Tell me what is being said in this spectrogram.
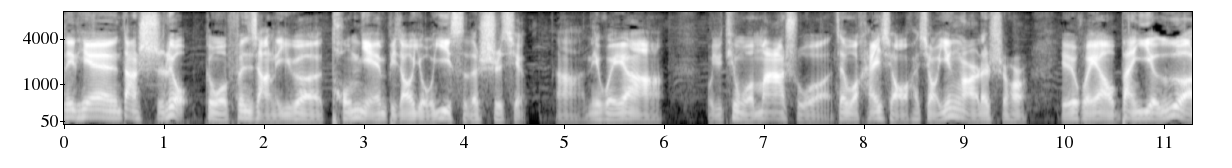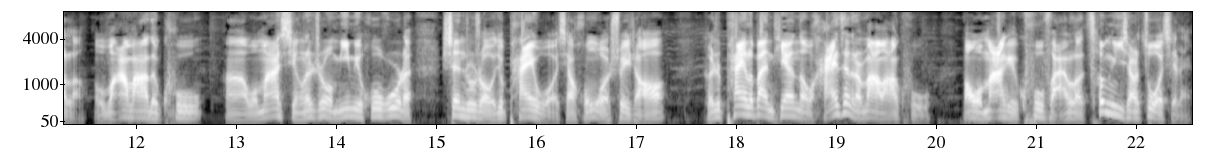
那天大石榴跟我分享了一个童年比较有意思的事情。啊，那回啊，我就听我妈说，在我还小还小婴儿的时候，有一回啊，我半夜饿了，我哇哇的哭啊，我妈醒了之后迷迷糊糊的伸出手就拍我，想哄我睡着，可是拍了半天呢，我还在那哇哇哭，把我妈给哭烦了，噌一下坐起来，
